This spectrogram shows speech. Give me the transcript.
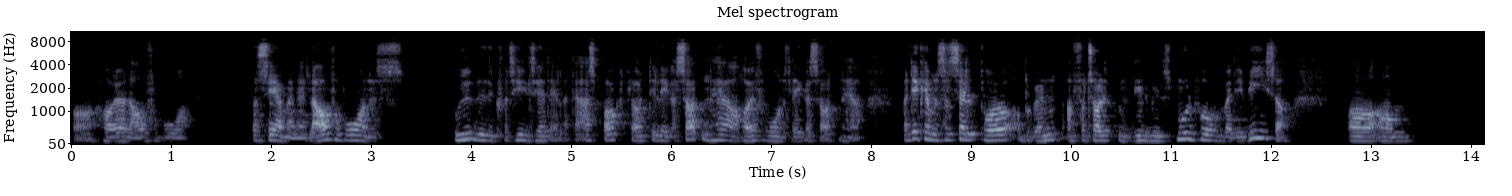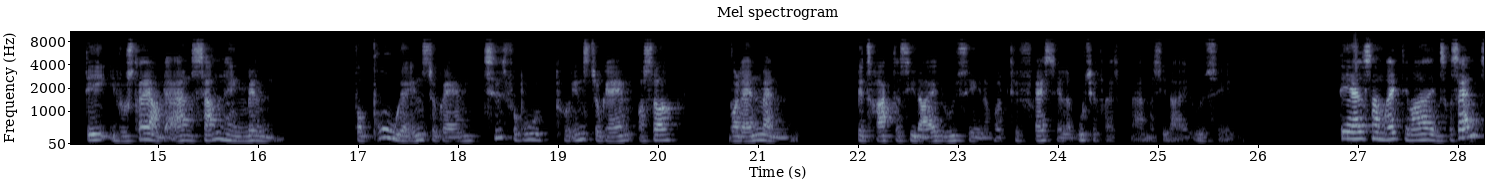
for højere lavforbrugere, så ser man, at lavforbrugernes udvidet kvartilsæt, eller deres boxplot, det ligger sådan her, og højforbrugernes ligger sådan her. Og det kan man så selv prøve at begynde at fortolke en lille smule på, hvad det viser, og om det illustrerer, om der er en sammenhæng mellem forbrug af Instagram, tidsforbrug på Instagram, og så hvordan man betragter sit eget udseende, hvor tilfreds eller utilfreds man er med sit eget udseende. Det er alt sammen rigtig meget interessant.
